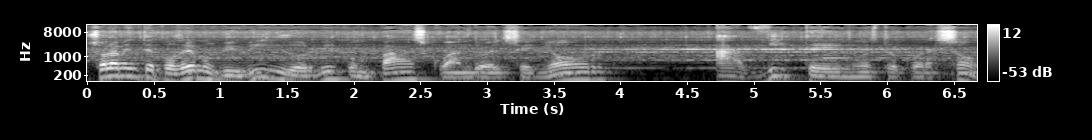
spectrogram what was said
Solamente podremos vivir y dormir con paz cuando el Señor habite en nuestro corazón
